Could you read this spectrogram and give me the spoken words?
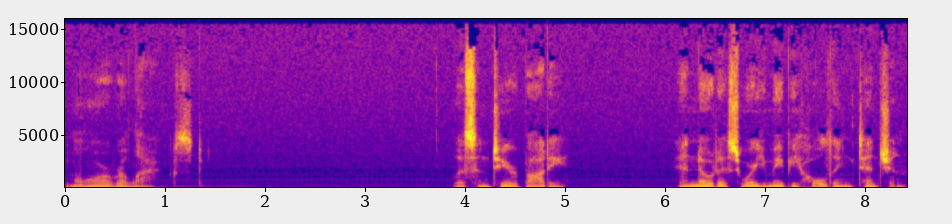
more relaxed. Listen to your body and notice where you may be holding tension.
